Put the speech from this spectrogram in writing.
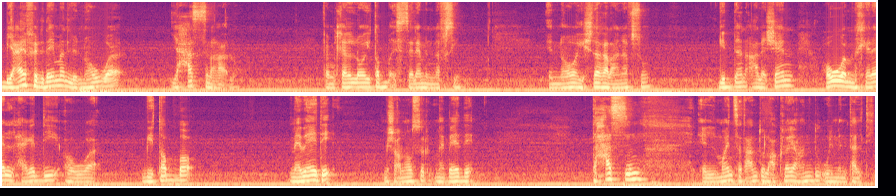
بيعافر دايما لأن هو يحسن عقله. فمن خلال اللي هو يطبق السلام النفسي إن هو يشتغل على نفسه جدا علشان هو من خلال الحاجات دي هو بيطبق مبادئ مش عناصر مبادئ تحسن ال mindset عنده العقلية عنده وال mentality.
